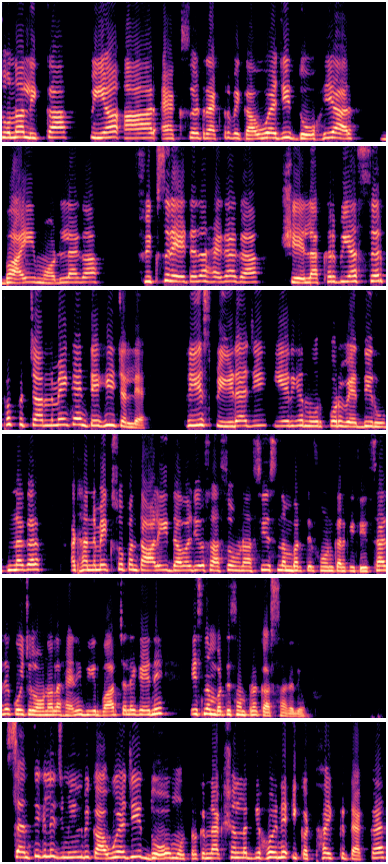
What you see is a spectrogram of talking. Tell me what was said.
ਸੋਨਾਲੀਕਾ, ਪੀਆ, ਆਰ, ਐਕਸ ਟਰੈਕਟਰ ਵਿਕਾਊ ਹੈ ਜੀ 2022 ਮਾਡਲ ਹੈਗਾ। ਫਿਕਸ ਰੇਟ ਇਹਦਾ ਹੈਗਾਗਾ 6 ਲੱਖ ਰੁਪਇਆ, ਸਿਰਫ 95 ਘੰਟੇ ਹੀ ਚੱਲਿਆ। 3 ਸਪੀਡ ਹੈ ਜੀ ਏਰੀਆ ਨੂਰਪੁਰ ਵੇਦੀ ਰੂਪਨਗਰ 9815500779 ਇਸ ਨੰਬਰ ਤੇ ਫੋਨ ਕਰਕੇ ਖਰੀਦ ਸਕਦੇ ਹੋ। ਕੋਈ ਚਲਾਉਣ ਵਾਲਾ ਹੈ ਨਹੀਂ, ਵੀਰ ਬਾਹਰ ਚਲੇ ਗਏ ਨੇ, ਇਸ ਨੰਬਰ ਤੇ ਸੰਪਰਕ ਕਰ ਸਕਦੇ ਹੋ। 37 ਕਿਲੇ ਜ਼ਮੀਨ ਵਿਕਾਊ ਹੈ ਜੀ, ਦੋ ਮੋਟਰ ਕਨੈਕਸ਼ਨ ਲੱਗੇ ਹੋਏ ਨੇ, ਇਕੱਠਾ ਇੱਕ ਟੈਕ ਹੈ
